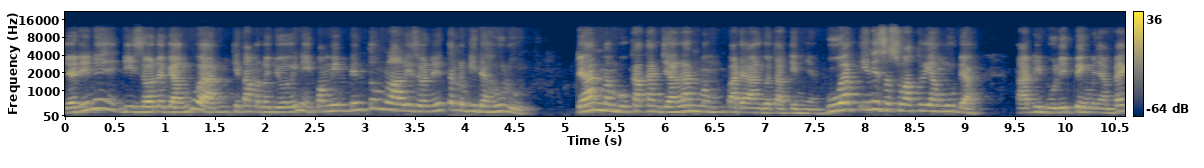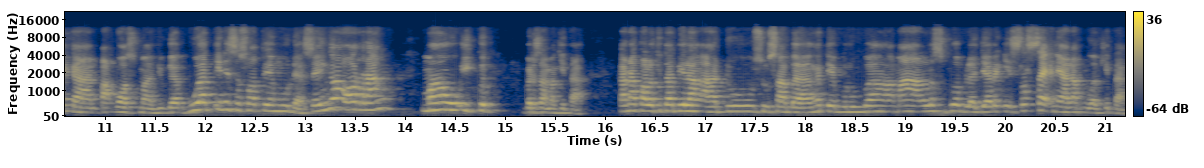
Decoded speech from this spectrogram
Jadi ini di zona gangguan kita menuju ini, pemimpin tuh melalui zona ini terlebih dahulu dan membukakan jalan pada anggota timnya. Buat ini sesuatu yang mudah. Tadi Bu Liping menyampaikan, Pak Posma juga buat ini sesuatu yang mudah sehingga orang mau ikut bersama kita. Karena kalau kita bilang, aduh susah banget ya berubah, males gue belajar lagi, selesai nih anak buah kita.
